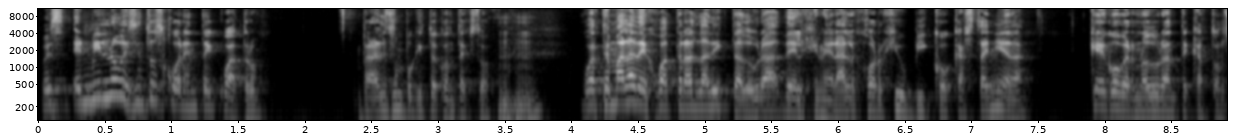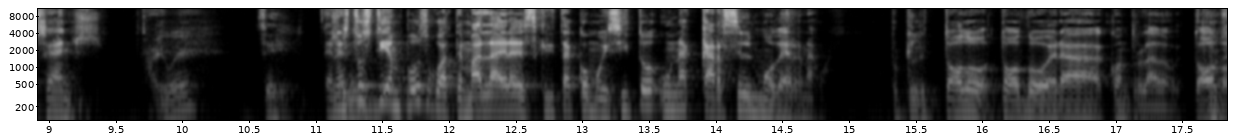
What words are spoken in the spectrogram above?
Pues en 1944, para darles un poquito de contexto, Guatemala dejó atrás la dictadura del general Jorge Ubico Castañeda, que gobernó durante 14 años. Ay, güey. Sí. En estos tiempos, Guatemala era descrita como, y cito, una cárcel moderna, güey. Porque todo, todo era controlado, güey. todo.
